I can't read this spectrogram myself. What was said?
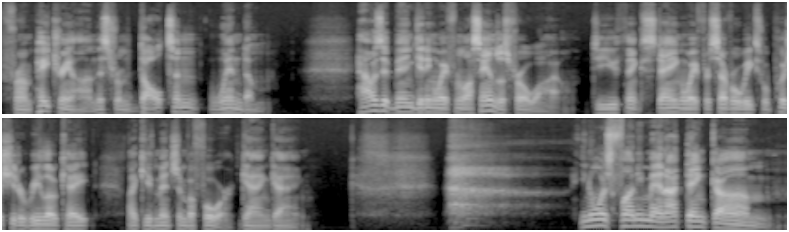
from Patreon. This from Dalton Wyndham. How has it been getting away from Los Angeles for a while? Do you think staying away for several weeks will push you to relocate, like you've mentioned before? Gang, gang. You know what's funny, man? I think um,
